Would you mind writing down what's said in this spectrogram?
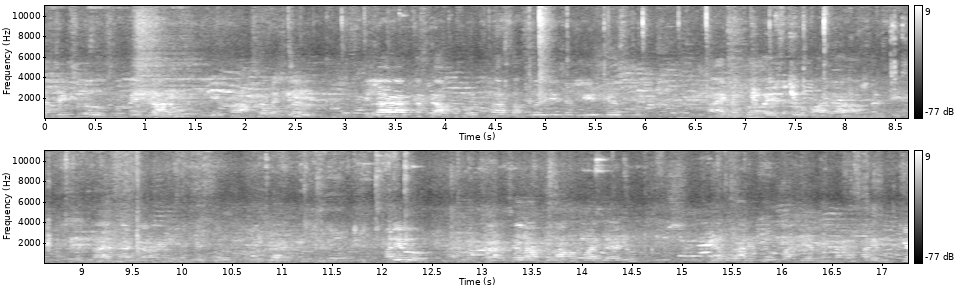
అధ్యక్షులు సోమేష్ గారు ఈ ప్రాంతం నుంచి జిల్లా వ్యాప్తంగా ఫోర్త్ క్లాస్ అసోసియేషన్ లీడ్ చేస్తూ నాయకత్వం వహిస్తూ బాగా అందరికీ సహాయ సహకారాలు అందిస్తూ మరియు పాఠశాల ప్రధాన ఉపాధ్యాయులు మేడం గారికి ఉపాధ్యాయ బృందం మరి ముఖ్య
